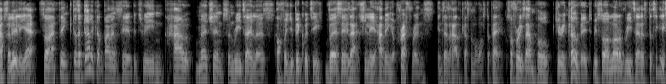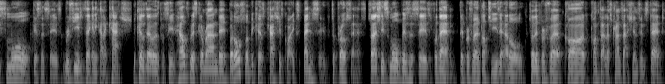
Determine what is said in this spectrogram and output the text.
Absolutely, yeah. So I think there's a delicate balance here between how merchants and retailers offer ubiquity versus actually having a preference in terms of how the customer wants to pay. So, for example, during COVID, we saw a lot of retailers, particularly small businesses, refuse to take any kind of cash because there was perceived health risk around it, but also because cash is quite expensive to process. So, actually, small businesses, for them, they prefer not to use it at all. So, they prefer card, contactless transactions instead.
